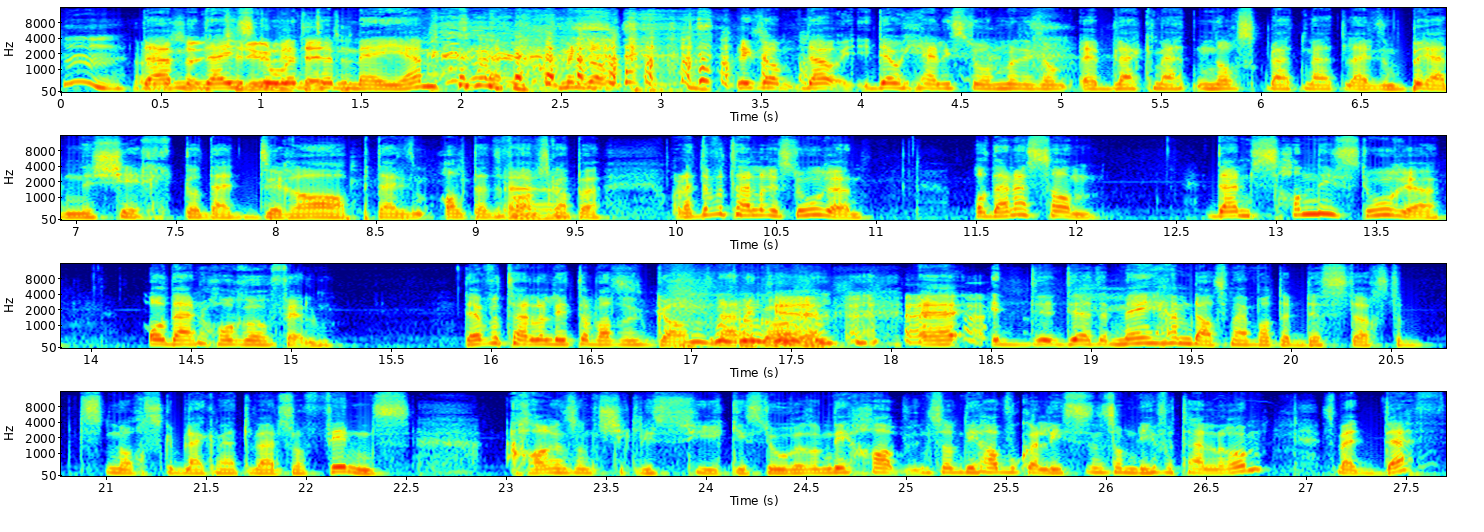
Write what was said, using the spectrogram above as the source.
Det Det er, det er historien til. Mayhem. Men så, liksom, det, er, det er jo hele historien med liksom, eh, black metal, norsk black metal er liksom brennende kirker, det er drap, det er liksom alt dette faenskapet. Og dette forteller historien. Og den er sann. Det er en sann historie, og det er en horrorfilm. Det forteller litt om hva slags gate det går i. Uh, det, det, Mayhem, da, som er på en måte det største norske black metal-bandet som fins, har en sånn skikkelig syk historie. Som de, har, som de har vokalisten som de forteller om, som er Death.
